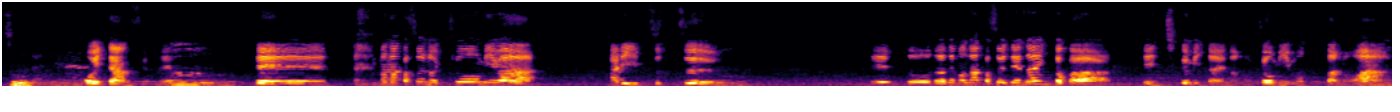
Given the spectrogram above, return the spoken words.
そうだね。置いてあるんですよね。うん。で、まあ、なんかそういうの興味はありつつ、えっとだでもなんかそういうデザインとか建築みたいなの興味持ったのは、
